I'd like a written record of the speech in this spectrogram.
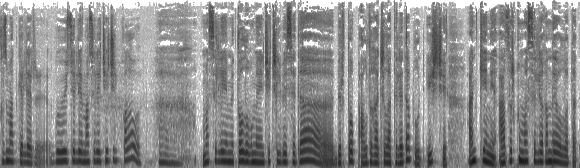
кызматкерлер көбөйсө эле маселе чечилип калабы? Маселе эми толугу менен чечилбесе да бир топ алдыга жылат эле да бул ишчи. Анткени азыркы маселе кандай болуп атат?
